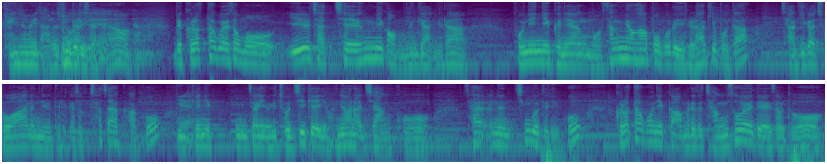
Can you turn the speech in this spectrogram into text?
개념이 다르죠. 분들이잖아요. 예. 근데 그렇다고 해서 뭐 일 자체에 흥미가 없는 게 아니라 본인이 그냥 뭐 상명하복으로 일을 하기보다 자기가 좋아하는 일들을 계속 찾아가고 예. 괜히 굉장히 여기 조직에 연연하지 않고 사는 친구들이고 그렇다 보니까 아무래도 장소에 대해서도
